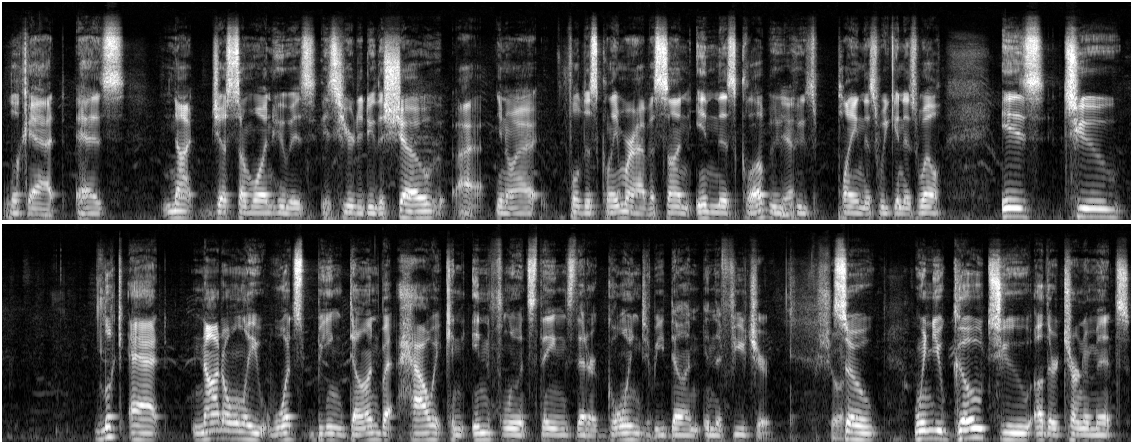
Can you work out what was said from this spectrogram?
look at as not just someone who is is here to do the show. I, you know, I full disclaimer, I have a son in this club who, Yeah. who's playing this weekend as well. Is to look at not only what's being done, but how it can influence things that are going to be done in the future. Sure. So when you go to other tournaments,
